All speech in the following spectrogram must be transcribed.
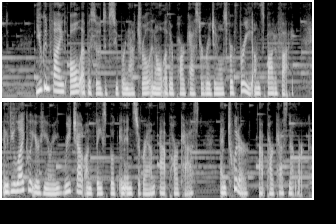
You can find all episodes of Supernatural and all other Parcast originals for free on Spotify. And if you like what you're hearing, reach out on Facebook and Instagram at Parcast and Twitter at Parcast Network.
